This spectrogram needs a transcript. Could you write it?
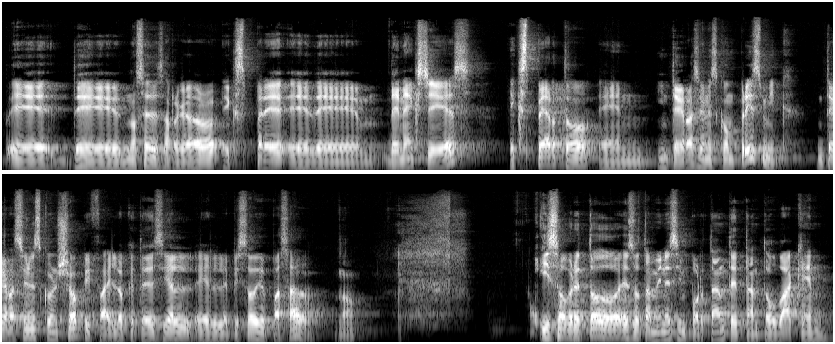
de, no sé, desarrollador de, de Next.js, experto en integraciones con Prismic, integraciones con Shopify, lo que te decía el, episodio pasado, ¿no? Y sobre todo, eso también es importante, tanto backend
